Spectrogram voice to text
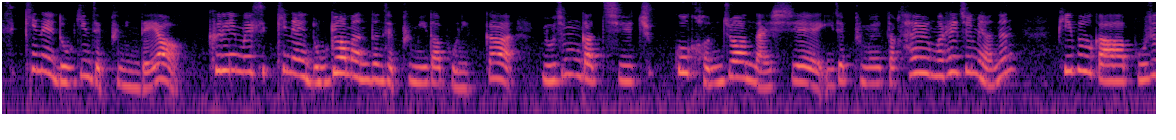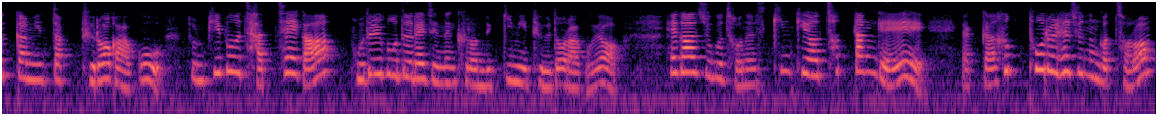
스킨에 녹인 제품인데요. 크림을 스킨에 녹여 만든 제품이다 보니까 요즘같이 춥 고 건조한 날씨에 이 제품을 딱 사용을 해주면은 피부가 보습감이 딱 들어가고 좀 피부 자체가 보들보들해지는 그런 느낌이 들더라고요. 해가지고 저는 스킨케어 첫 단계에 약간 흡토를 해주는 것처럼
